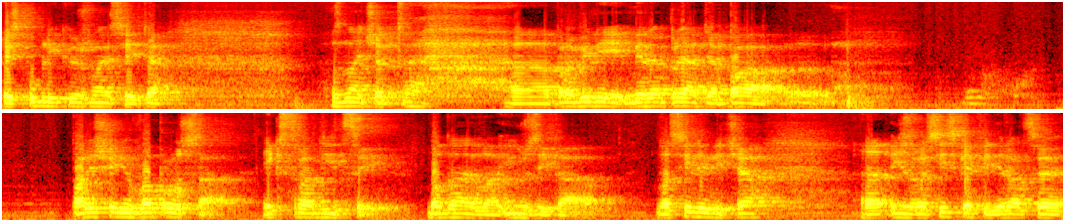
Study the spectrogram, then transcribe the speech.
Республики Южная Осетия, значит, э, провели мероприятия по, по решению вопроса экстрадиции Багаева Юрзика Васильевича из Российской Федерации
